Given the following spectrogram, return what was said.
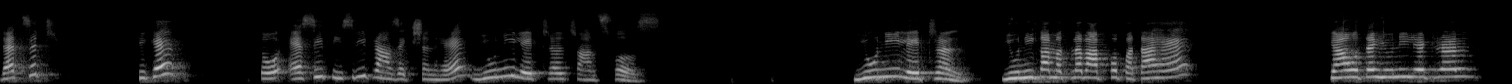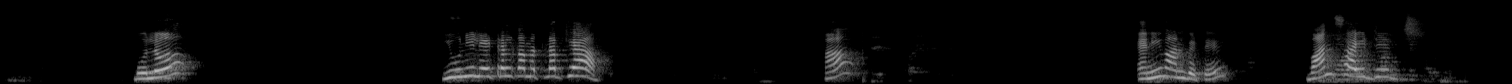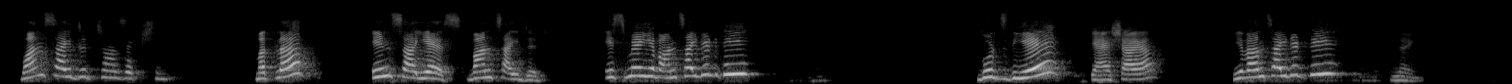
दैट्स इट ठीक है? तो ऐसी तीसरी ट्रांजैक्शन है यूनिलेटरल ट्रांसफर्स यूनिलेटरल यूनि का मतलब आपको पता है? क्या होता है यूनिलेटरल बोलो। यूनिलेटरल का मतलब क्या? हाँ? Anyone bete one sided one sided transaction. मतलब इन यस वन साइडेड इसमें ये वन साइडेड थी। गुड्स दिए कैश आया। ये वन साइडेड थी? नहीं।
